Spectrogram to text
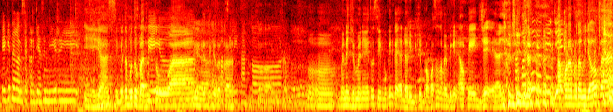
ya kita nggak bisa kerja sendiri. Iya kan sih, kita butuh bantuan Iya. gitu-gitu kan. fasilitator. Heeh, manajemennya itu sih mungkin kayak dari bikin proposal sampai bikin LPJ ya jadinya sih LPJ? laporan pertanggungjawaban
